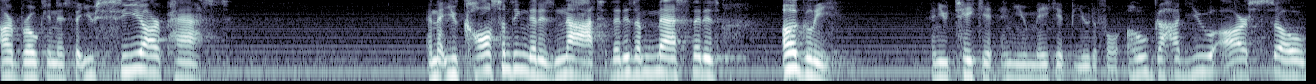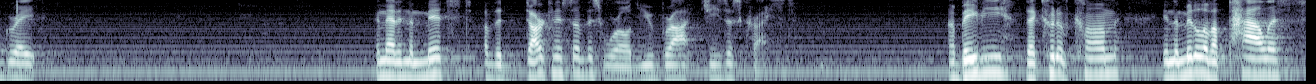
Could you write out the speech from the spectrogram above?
our brokenness, that you see our past, and that you call something that is not, that is a mess, that is ugly, and you take it and you make it beautiful. Oh God, you are so great. And that in the midst of the darkness of this world, you brought Jesus Christ. A baby that could have come in the middle of a palace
